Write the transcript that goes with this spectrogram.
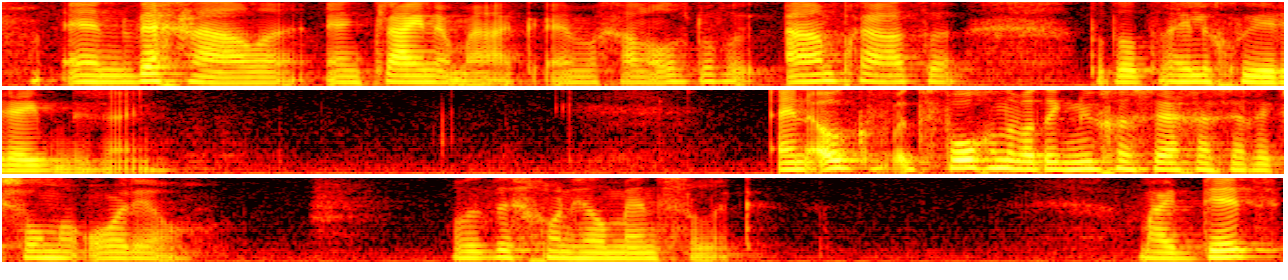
en weghalen en kleiner maken. En we gaan alles nog aanpraten dat dat hele goede redenen zijn. En ook het volgende wat ik nu ga zeggen, zeg ik zonder oordeel. Want het is gewoon heel menselijk. Maar dit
